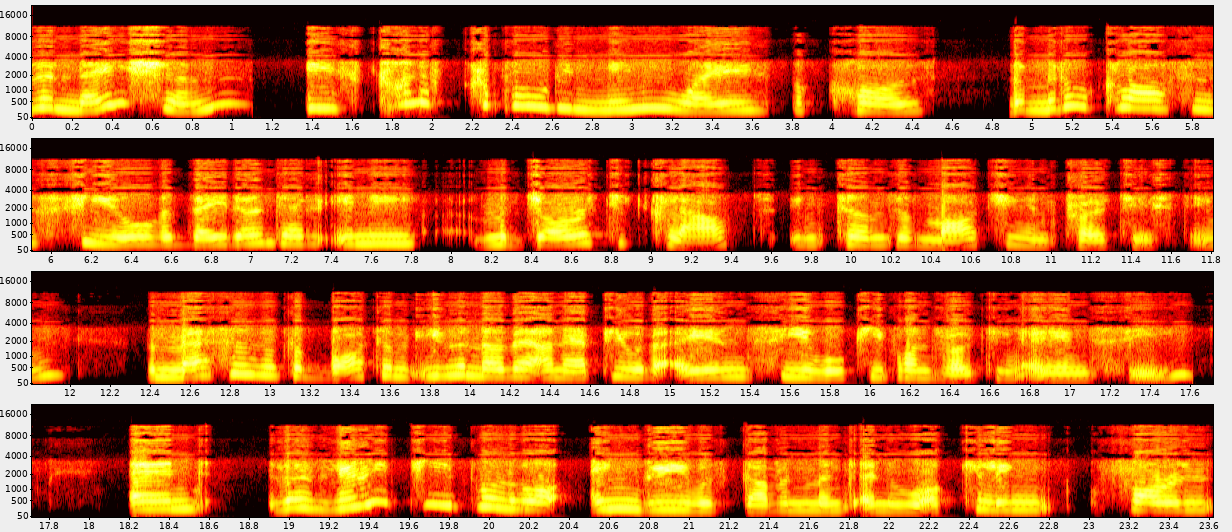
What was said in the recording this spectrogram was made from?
The nation is kind of crippled in many ways because the middle classes feel that they don't have any majority clout in terms of marching and protesting. The masses at the bottom, even though they're unhappy with the ANC, will keep on voting ANC. And those very people who are angry with government and who are killing foreign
